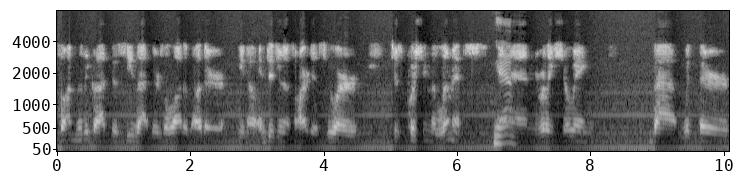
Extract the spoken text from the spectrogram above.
so I'm really glad to see that there's a lot of other, you know, indigenous artists who are just pushing the limits Yeah. and really showing that with their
